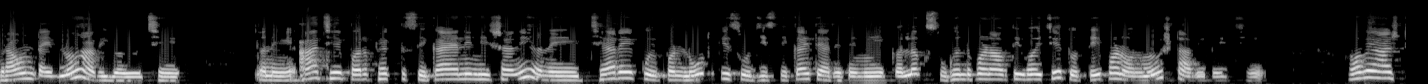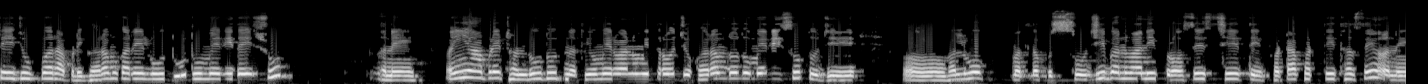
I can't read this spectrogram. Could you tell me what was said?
બ્રાઉન ટાઈપનો આવી ગયો છે. અને આ છે પરફેક્ટ શેકાયાની નિશાની અને જ્યારે કોઈ પણ લોટ કે સોજી શેકાય ત્યારે તેની એક અલગ સુગંધ પણ આવતી હોય છે, તો તે પણ ઓલમોસ્ટ આવી ગઈ છે. હવે આ સ્ટેજ ઉપર આપણે ગરમ કરેલું દૂધ ઉમેરી દઈશું. અને અહીંયા આપણે ઠંડુ દૂધ નથી ઉમેરવાનું મિત્રો. જો ગરમ દૂધ ઉમેરીશું તો જે હલવો મતલબ સોજી બનવાની પ્રોસેસ છે તે ફટાફટથી થશે અને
